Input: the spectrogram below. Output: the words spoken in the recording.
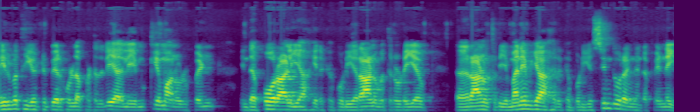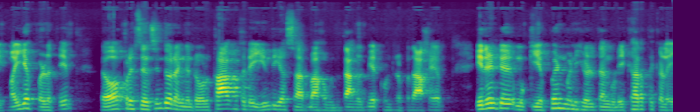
இருபத்தி எட்டு பேர் கொல்லப்பட்டதிலே அதிலே முக்கியமான ஒரு பெண் இந்த போராளியாக இருக்கக்கூடிய இராணுவத்தினுடைய அஹ், இராணுவத்துடைய மனைவியாக இருக்கக்கூடிய சிந்துரங் என்ற பெண்ணை மையப்படுத்தி ஆபரேஷன் சிந்துரங் என்ற ஒரு தாக்குதலை இந்தியா சார்பாக வந்து தாங்கள் மேற்கொண்டிருப்பதாக இரண்டு முக்கிய பெண்மணிகள் தங்களுடைய கருத்துக்களை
